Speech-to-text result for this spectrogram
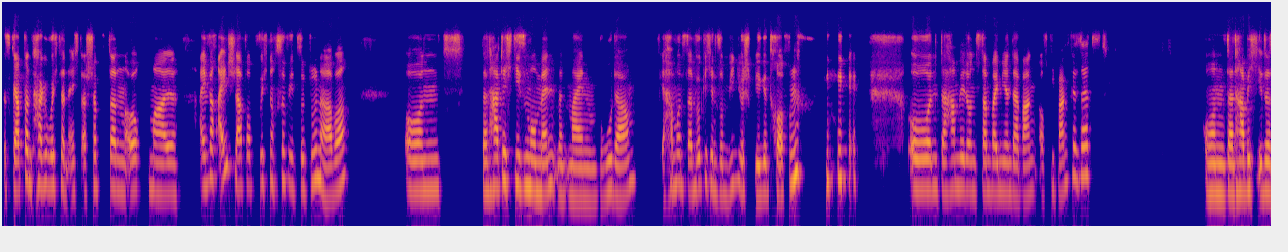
Es gab dann Tage, wo ich dann echt erschöpft dann auch mal einfach einschlafe, obwohl ich noch so viel zu tun habe. Und dann hatte ich diesen Moment mit meinem Bruder. Wir haben uns da wirklich in so einem Videospiel getroffen. und da haben wir uns dann bei mir in der Bank auf die Bank gesetzt. Und dann habe ich ihr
